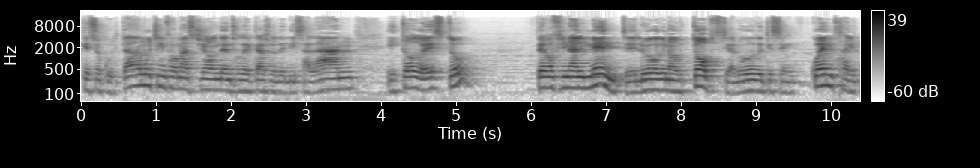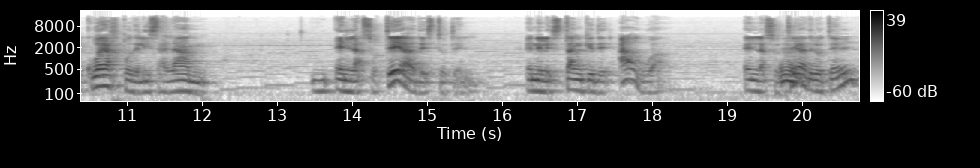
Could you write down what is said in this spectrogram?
que se ocultaba mucha información dentro del caso de Elisa Lam, y todo esto. Pero finalmente, luego de una autopsia, luego de que se encuentra el cuerpo de Lisa Lam en la azotea de este hotel, en el estanque de agua, en la azotea Mm. del hotel,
